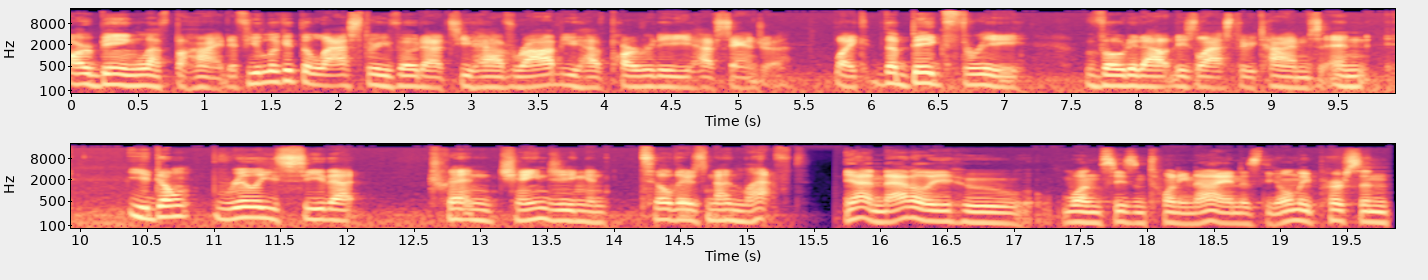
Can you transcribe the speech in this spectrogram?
are being left behind. If you look at the last three vote outs, you have Rob, you have Parvati, you have Sandra. Like the big three voted out these last three times, and you don't really see that trend changing until there's none left. Yeah, Natalie, who won season 29, is the only person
